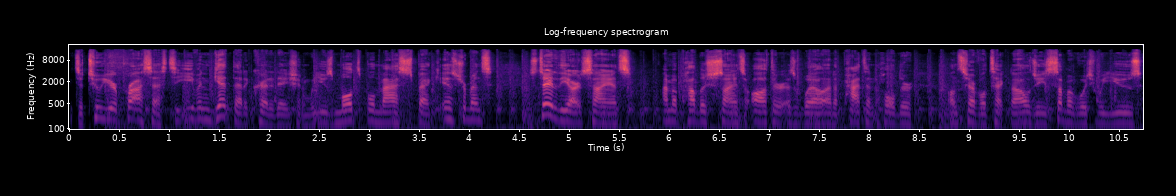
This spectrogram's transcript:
It's a two year process to even get that accreditation. We use multiple mass spec instruments, state of the art science. I'm a published science author as well and a patent holder on several technologies, some of which we use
